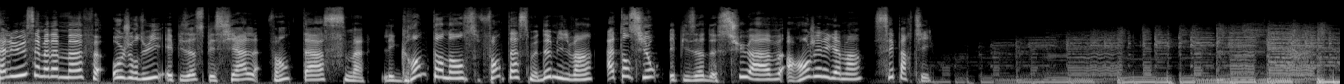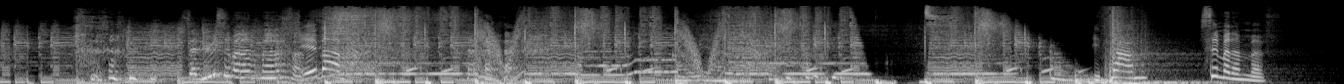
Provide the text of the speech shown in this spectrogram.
Salut, c'est Madame Meuf. Aujourd'hui, épisode spécial Fantasme. Les grandes tendances Fantasme 2020. Attention, épisode suave. Rangez les gamins. C'est parti. Salut, c'est Madame Meuf. Et bam Et bam C'est Madame Meuf.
